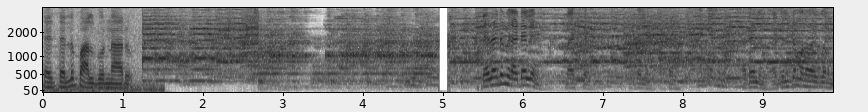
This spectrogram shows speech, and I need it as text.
తదితరులు పాల్గొన్నారు లేదంటే మీరు అటెళ్ళండి మ్యాచ్ సైడ్ అటెళ్ళండి అటెళ్ళండి అటు వెళ్తే మనం అయిపోయిన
